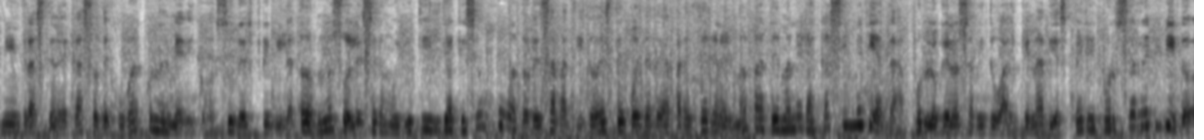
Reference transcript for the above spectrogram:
mientras que en el caso de jugar con el médico, su desfibrilador no suele ser muy útil ya que si un jugador es abatido, este puede reaparecer en el mapa de manera casi inmediata, por lo que no es habitual que nadie espere por ser revivido.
